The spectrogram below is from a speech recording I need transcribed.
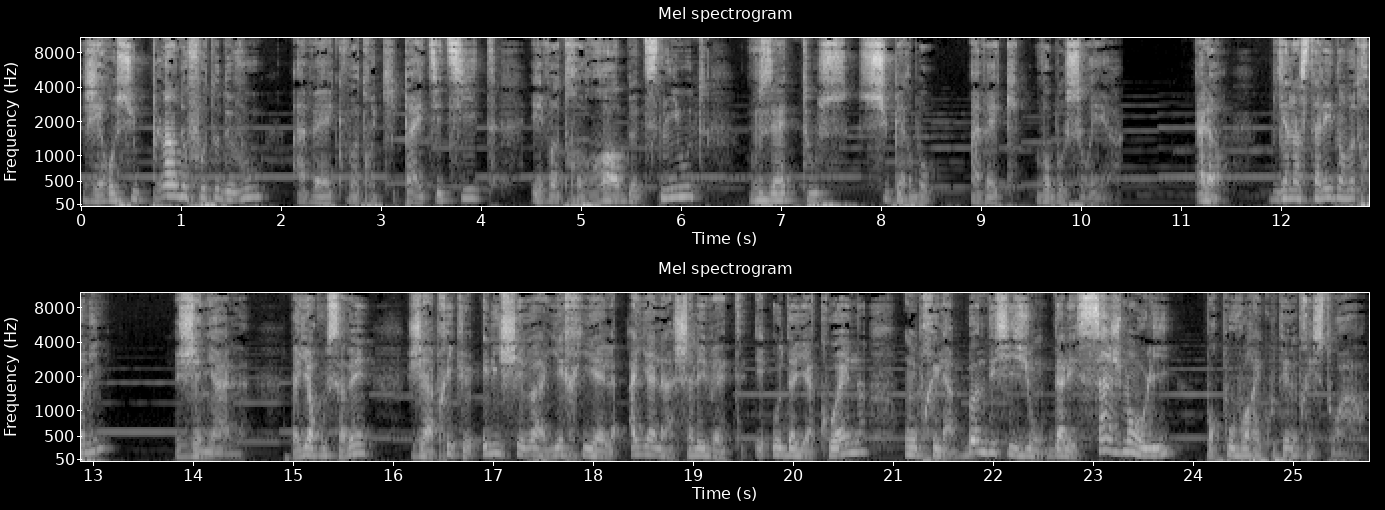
j'ai reçu plein de photos de vous avec votre kippa et tzitzit et votre robe de tsniout. Vous êtes tous super beaux avec vos beaux sourires. Alors, bien installés dans votre lit? Génial. D'ailleurs, vous savez, j'ai appris que Elisheva, Yechiel, Ayala, Chalevet et Odaya Cohen ont pris la bonne décision d'aller sagement au lit pour pouvoir écouter notre histoire.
